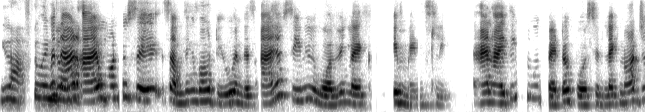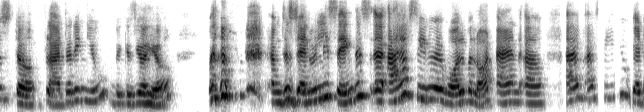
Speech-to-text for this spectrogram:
you have to enjoy. With that, I want to say something about you in this. I have seen you evolving like immensely, and I think to a better person. Like not just uh, flattering you because you're here. I'm just genuinely saying this. Uh, I have seen you evolve a lot, and uh, I've, I've seen you get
